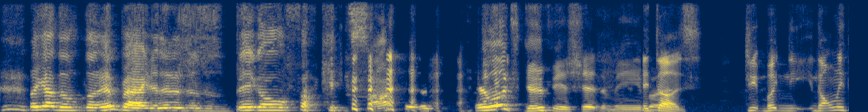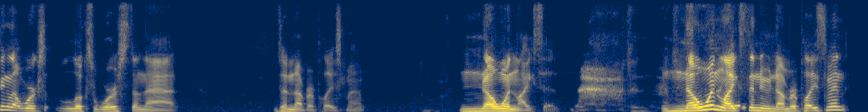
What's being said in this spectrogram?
they got the, the impact and then it's just this big old fucking socket. it looks goofy as shit to me. It but- does. Do you- but the the only thing that works looks worse than that, the number placement. No one likes it. No one likes the new number placement,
